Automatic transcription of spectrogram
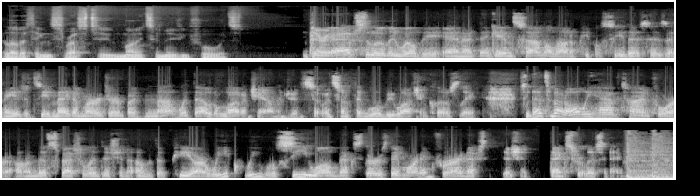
a lot of things for us to monitor moving forwards. There absolutely will be. And I think in some, a lot of people see this as an agency mega merger, but not without a lot of challenges. So it's something we'll be watching closely. So that's about all we have time for on this special edition of the PR Week. We will see you all next Thursday morning for our next edition. Thanks for listening.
